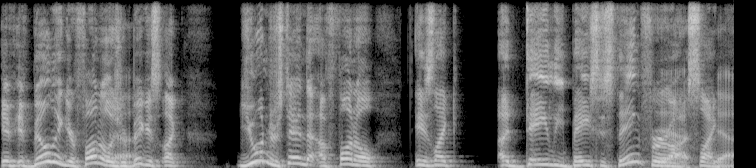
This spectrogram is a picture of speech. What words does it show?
if, if building your funnel is your biggest, like, you understand that a funnel is like a daily basis thing for Yeah, us. Like yeah.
